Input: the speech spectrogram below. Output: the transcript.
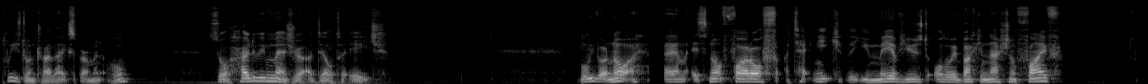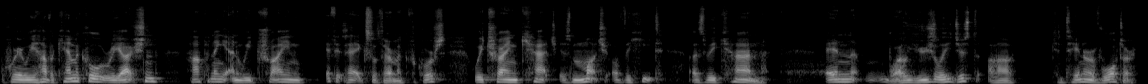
Please don't try that experiment at home. So how do we measure a delta H? Believe it or not, um, it's not far off a technique that you may have used all the way back in National 5, where we have a chemical reaction happening and we try and, if it's exothermic of course, we try and catch as much of the heat as we can in, well, usually just a container of water.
